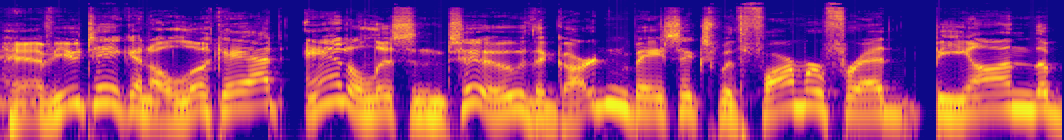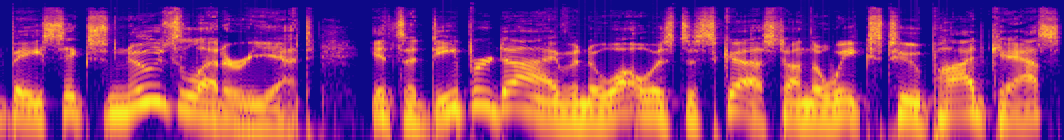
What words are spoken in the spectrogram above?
Have you taken a look at and a listen to the Garden Basics with Farmer Fred Beyond the Basics newsletter yet? It's a deeper dive into what was discussed on the week's two podcasts,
